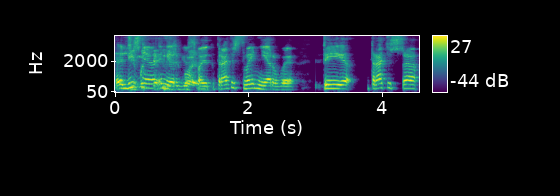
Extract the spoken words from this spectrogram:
лишнюю энергию свою, ты тратишь свои нервы, ты тратишь э,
